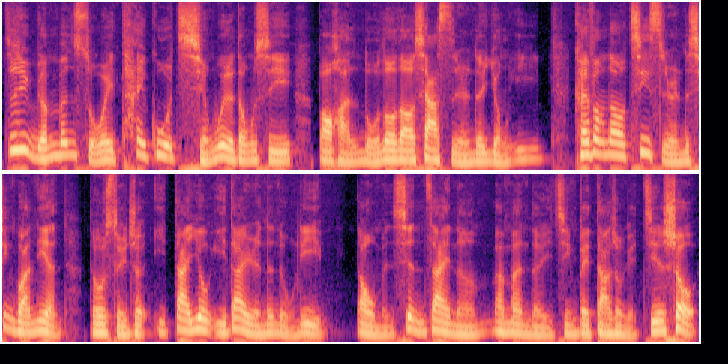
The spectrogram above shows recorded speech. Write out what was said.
这些原本所谓太过前卫的东西，包含裸露到吓死人的泳衣，开放到气死人的性观念，都随着一代又一代人的努力，到我们现在呢，慢慢的已经被大众给接受，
